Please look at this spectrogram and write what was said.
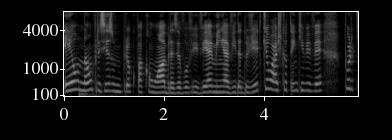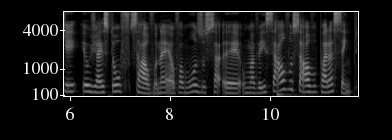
eu não preciso me preocupar com obras, eu vou viver a minha vida do jeito que eu acho que eu tenho que viver, porque eu já estou salvo, né? É o famoso é, uma vez salvo, salvo para sempre.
